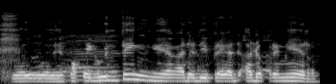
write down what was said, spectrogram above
boleh boleh pakai gunting yang ada di Adobe Premiere.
